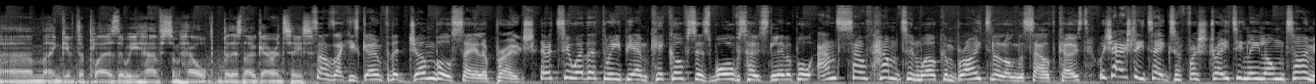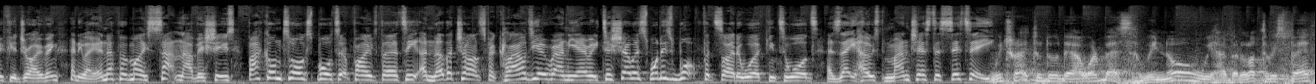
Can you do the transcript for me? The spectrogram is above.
um, and give the players that we have some help, but there's no guarantees. Sounds like he's going for the jumble sale approach. There are two other 3 pm kickoffs as Wolves host Liverpool and Southampton welcome Brighton Brighton along the south coast, which actually takes a frustratingly long time if you're driving. Anyway, enough of my sat nav issues. Back on Talksport at 5:30, another chance for Claudio Ranieri to show us what his Watford side are working towards as they host Manchester City. We try to do the, our best. We know we have a lot of respect,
